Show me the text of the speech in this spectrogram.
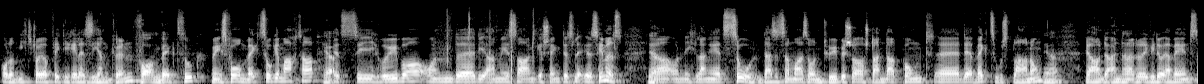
oder nicht steuerpflichtig realisieren können. Vor dem Wegzug. Wenn ich es vor dem Wegzug gemacht habe, Ja. jetzt ziehe ich rüber und äh, die Amis sagen Geschenk des, des Himmels. Ja. Ja. und nicht lange jetzt zu. Das ist einmal so ein typischer Standardpunkt äh, der Wegzugsplanung. Ja. ja, und der andere natürlich, wie du erwähnst,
